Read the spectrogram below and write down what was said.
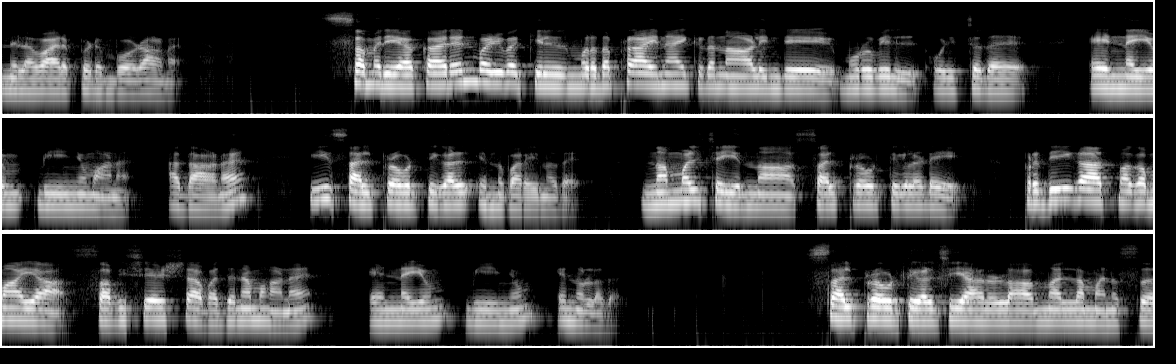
നിലവാരപ്പെടുമ്പോഴാണ്. സമരിയാക്കാരൻ വഴിവക്കിൽ മൃതപ്രായനായി കിടന്ന ആളിന്റെ മുറിവിൽ ഒഴിച്ചത് എണ്ണയും വീഞ്ഞുമാണ്. അതാണ് ഈ സൽപ്രവൃത്തികൾ എന്ന് പറയുന്നത്. നമ്മൾ ചെയ്യുന്ന സൽപ്രവൃത്തികളുടെ പ്രതീകാത്മകമായ സവിശേഷ വചനമാണ് എണ്ണയും വീഞ്ഞും എന്നുള്ളത്. സൽപ്രവൃത്തികൾ ചെയ്യാനുള്ള നല്ല മനസ്സ്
